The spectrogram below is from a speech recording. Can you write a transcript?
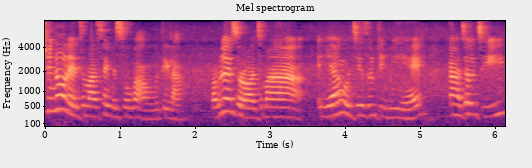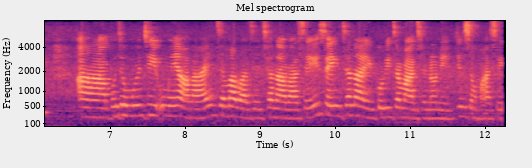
ရှင်တို့လည်းကျွန်မစိတ်မဆိုးပါဘူးသိလားဘာဖြစ်လဲဆိုတော့ကျွန်မအရန်ကိုကျေးဇူးတင်မိရယ်ကာချုပ်ကြီး အာဘုံချုံမွေးကြီးဦးမင်းအောင်လိုင်းကျမပါစေချမ်းသာပါစေစိတ်ချမ်းသာရင်ကိုကြီးကျမချင်းတို့နေပြည့်စုံပါစေ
